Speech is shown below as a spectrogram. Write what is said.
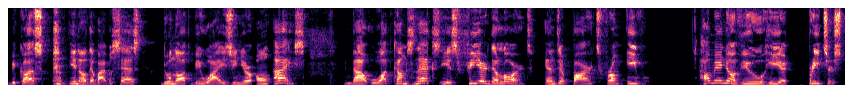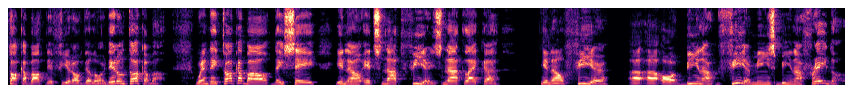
because, you know, the Bible says, do not be wise in your own eyes. Now, what comes next is fear the Lord and depart from evil. How many of you hear preachers talk about the fear of the Lord? They don't talk about. When they talk about, they say, you know, it's not fear. It's not like a, you know, fear uh, uh, or being a fear means being afraid of.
